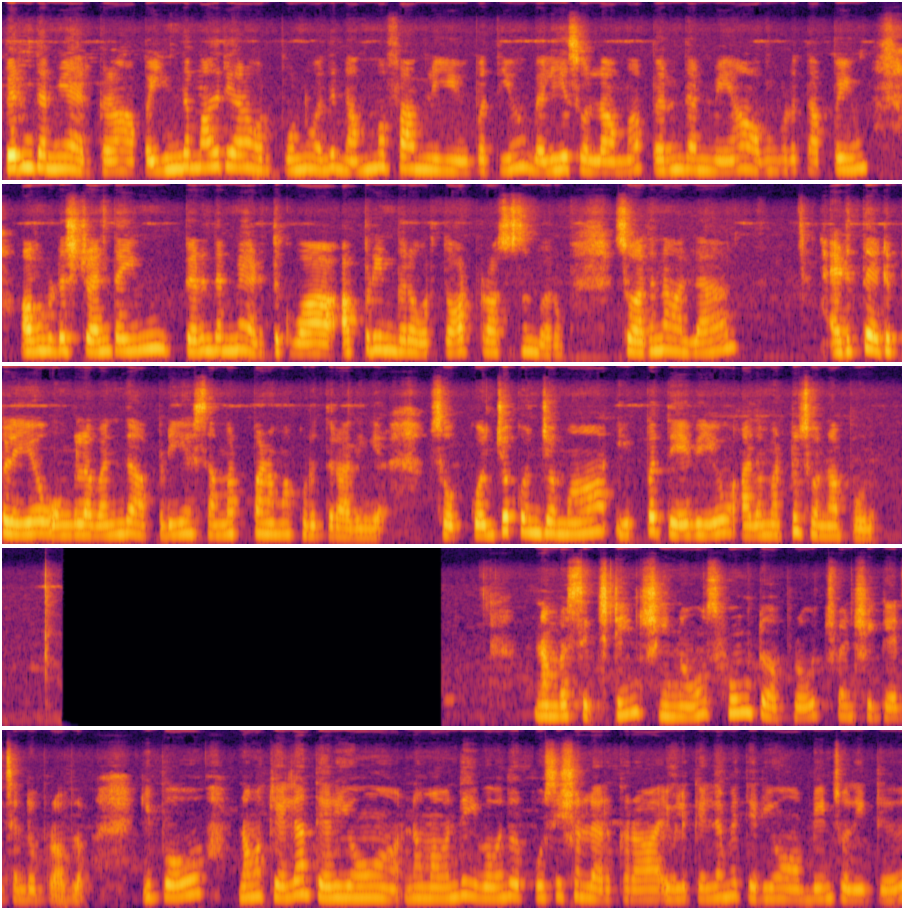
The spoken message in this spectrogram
பெருந்தன்மையாக பெருந்தன்மையா இருக்கிறா. அப்ப இந்த மாதிரியான ஒரு பொண்ணு வந்து நம்ம ஃபேமிலியை பத்தியும் வெளியே சொல்லாம, பெருந்தன்மையா அவங்களோட தப்பையும், அவங்களோட ஸ்ட்ரென்த்தையும் பெருந்தன்மையா எடுத்துக்குவா, அப்படிங்கிற ஒரு தாட் ப்ராசஸும் வரும். ஸோ, அதனால எடுத்த எடுப்பிலேயே உங்களை வந்து அப்படியே சமர்ப்பணமா குடுத்துறாதீங்க. ஸோ, கொஞ்சம் கொஞ்சமா எப்ப தேவையோ அதை மட்டும் சொன்னால் போதும். Number 16 she knows whom to approach when she gets into problem. இப்போது நமக்கு எல்லாம் தெரியும். நம்ம வந்து இவள் வந்து ஒரு பொசிஷனில் இருக்கிறா. இவளுக்கு எல்லாமே தெரியும் அப்படின்னு சொல்லிட்டு,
